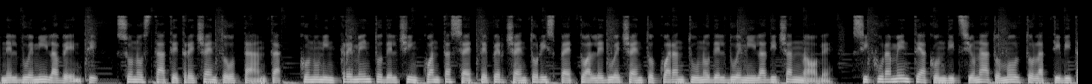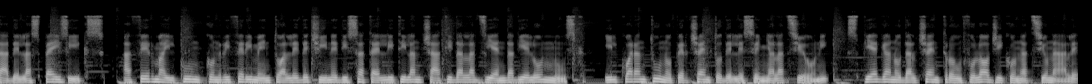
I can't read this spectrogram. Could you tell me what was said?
nel 2020, sono state 380, con un incremento del 57% rispetto alle 241 del 2019. Sicuramente ha condizionato molto l'attività della SpaceX, afferma il PUN con riferimento alle decine di satelliti lanciati dall'azienda di Elon Musk. Il 41% delle segnalazioni, spiegano dal Centro Ufologico Nazionale,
